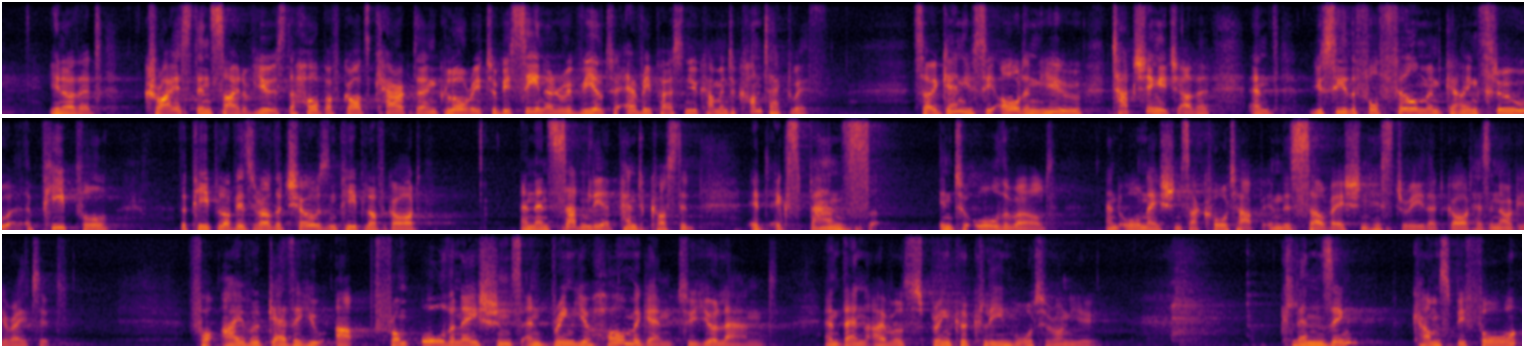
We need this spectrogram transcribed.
you know, that Christ inside of you is the hope of God's character and glory to be seen and revealed to every person you come into contact with. So again, you see old and new touching each other, and you see the fulfillment going through a people, the people of Israel, the chosen people of God. And then suddenly at Pentecost, it, it expands into all the world and all nations are caught up in this salvation history that God has inaugurated. For I will gather you up from all the nations and bring you home again to your land, and then I will sprinkle clean water on you. Cleansing comes before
